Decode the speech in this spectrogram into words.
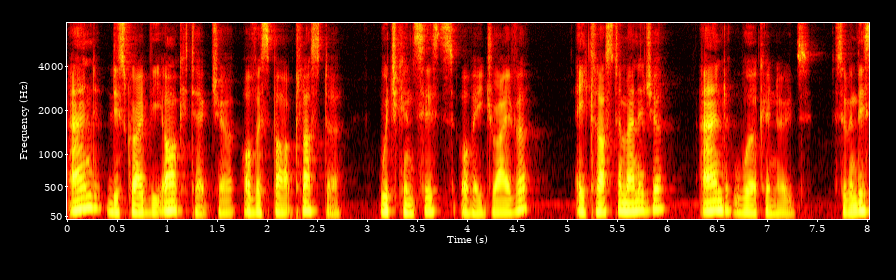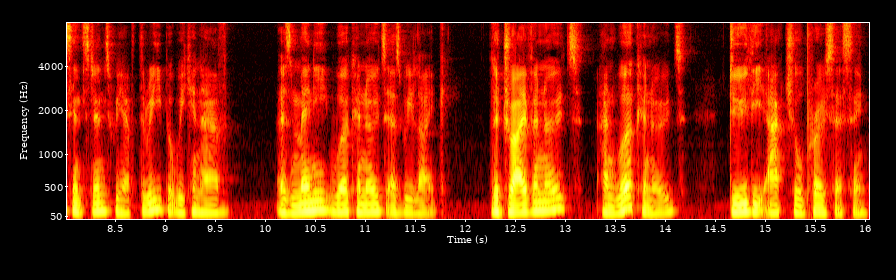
and described the architecture of a Spark cluster, which consists of a driver, a cluster manager, and worker nodes. So in this instance, we have three, but we can have as many worker nodes as we like. The driver nodes and worker nodes do the actual processing,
